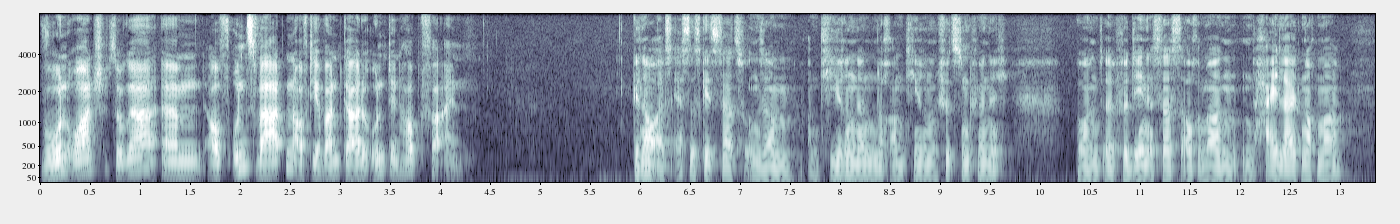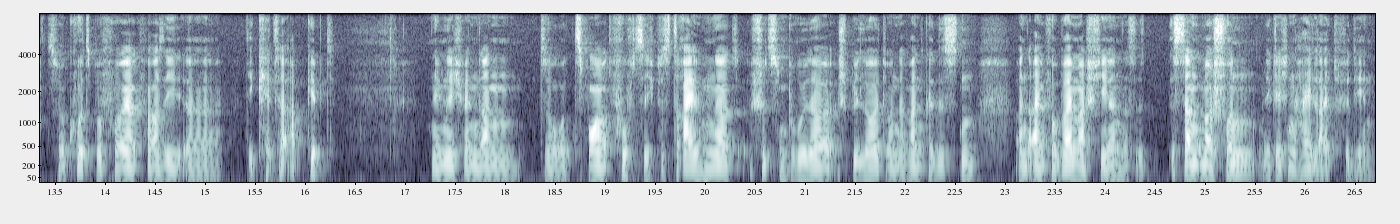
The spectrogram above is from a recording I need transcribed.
Wohnort sogar, ähm, auf uns warten, auf die Avantgarde und den Hauptverein. Genau, als erstes geht es da zu unserem amtierenden, noch amtierenden Schützenkönig. Und äh, für den ist das auch immer ein, ein, Highlight nochmal, so kurz bevor er quasi äh, die Kette abgibt. Nämlich wenn dann so 250 bis 300 Schützenbrüder, Spielleute und Avantgardisten an einem vorbeimarschieren. Das ist, ist dann immer schon wirklich ein Highlight für den.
